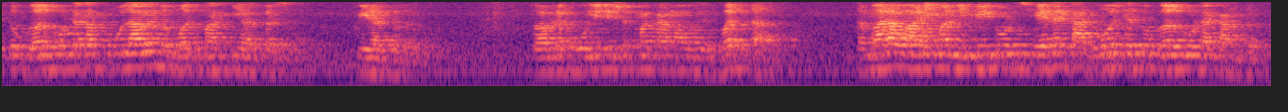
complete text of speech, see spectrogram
એ તો ગલગોટાના ફૂલ આવે તો મધમાખી આકર્ષે, પીળા કલર તો આપણે પોલિનેશનમાં કામ આવશે. વધતા તમારા વાડીમાં નિમેટોડ છે ને કાઢવો છે તો ગલગોટા કામ કરશે.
